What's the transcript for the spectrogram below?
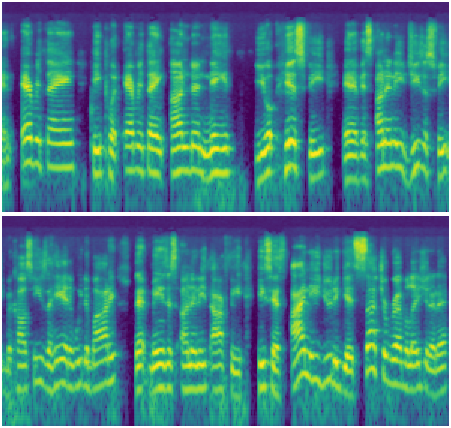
and everything, he put everything underneath your his feet. And if it's underneath Jesus' feet, because he's the head and we the body, that means it's underneath our feet. He says, I need you to get such a revelation of that.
